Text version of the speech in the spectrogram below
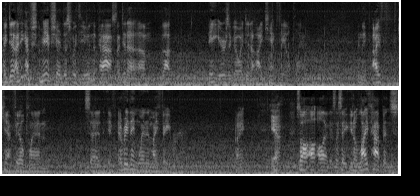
I did. I think I've, I may have shared this with you in the past. I did a um, about eight years ago. I did an I can't fail plan, and the I can't fail plan said if everything went in my favor, right? Yeah. So I'll, I'll add this. I say, you know, life happens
